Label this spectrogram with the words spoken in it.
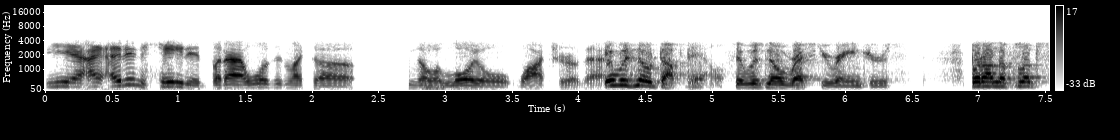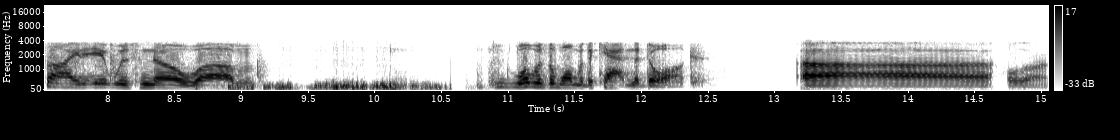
Yeah, I, I didn't hate it, but I wasn't like a you know a loyal watcher of that. It was no Ducktales. It was no Rescue Rangers. But on the flip side, it was no. um What was the one with the cat and the dog? Uh, hold on.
